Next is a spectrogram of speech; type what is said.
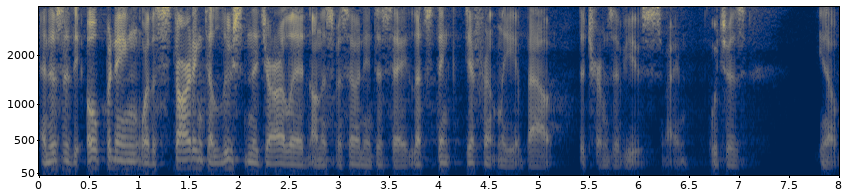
And this is the opening or the starting to loosen the jar lid on the Smithsonian to say, let's think differently about the terms of use, right? Which was, you know,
